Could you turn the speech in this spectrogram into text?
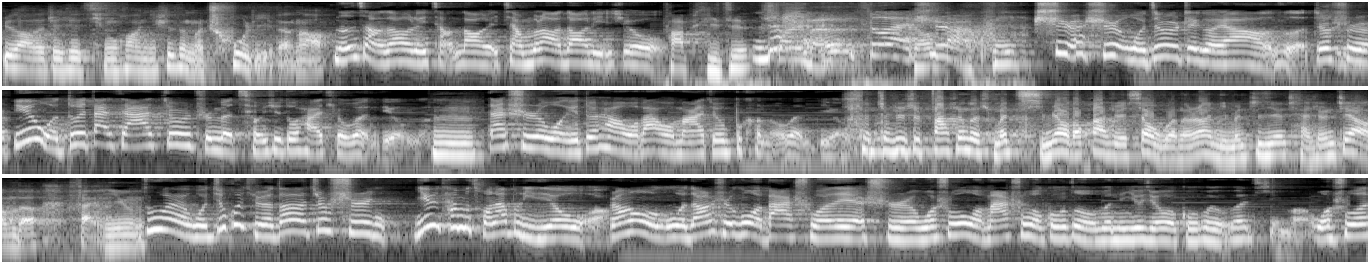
遇到的这些情况，你是怎么处理的呢？能讲道理讲道理，讲不了道理就发脾气、摔门，对，是大哭，是是，我就是这个样子，就是因为我对大家就是什么情绪都还挺稳定的，嗯，但是我一对上我爸我妈就不可能稳定。这是发生了什么奇妙的化学效果，能让你们之间产生这样的反应？对我就会觉得，就是因为他们从来不理解我，然后我我当时跟我爸说的也是，我说我妈说我工作有问题，你就觉得我工作有问题吗？我说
